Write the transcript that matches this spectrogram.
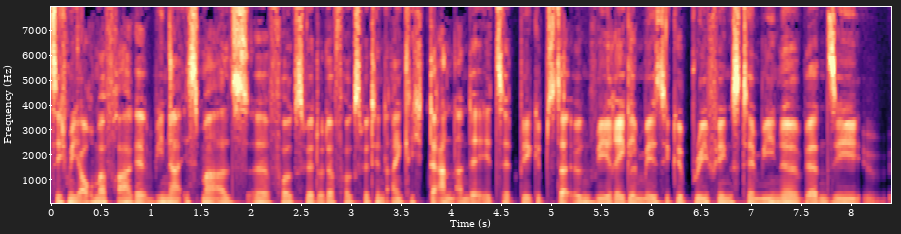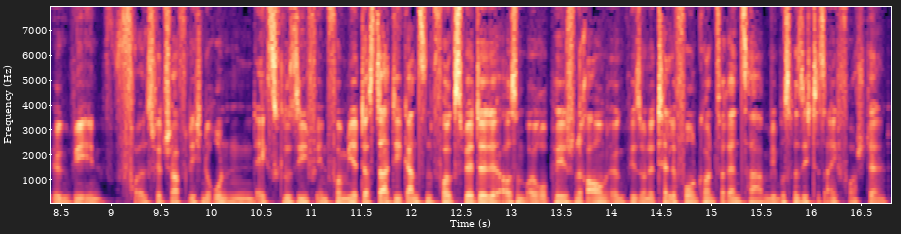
Was ich mich auch immer frage, wie nah ist man als äh, Volkswirt oder Volkswirtin eigentlich dran an der EZB? Gibt es da irgendwie regelmäßige Briefings, Termine? Werden Sie irgendwie in volkswirtschaftlichen Runden exklusiv informiert, dass da die ganzen Volkswirte aus dem europäischen Raum irgendwie so eine Telefonkonferenz haben? Wie muss man sich das eigentlich vorstellen?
